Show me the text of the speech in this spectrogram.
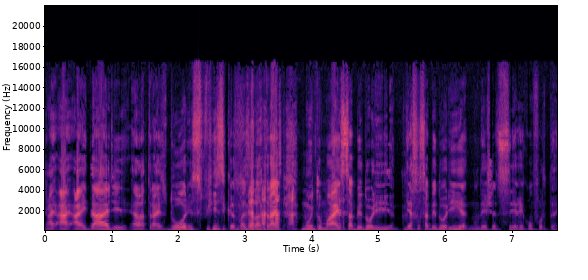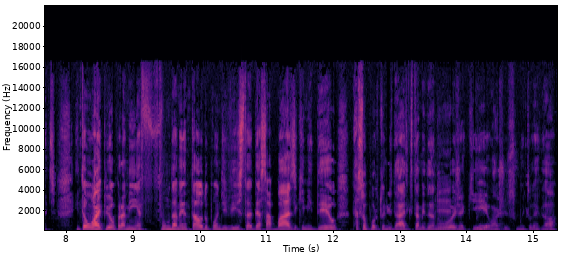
a, a, a, idade, ela traz dores físicas, mas ela traz muito mais sabedoria. E essa sabedoria não deixa de ser reconfortante. Então, o IPO, para mim, é fundamental do ponto de vista dessa base que me deu, dessa oportunidade que está me dando é. hoje aqui. Eu acho é. isso muito legal.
